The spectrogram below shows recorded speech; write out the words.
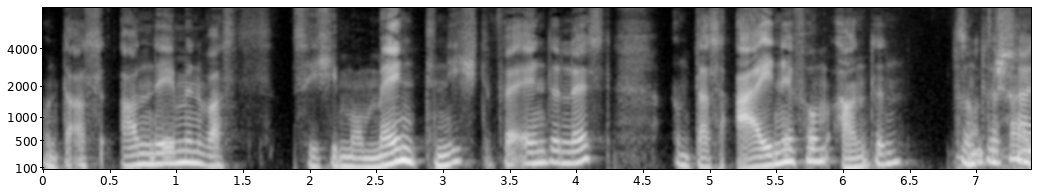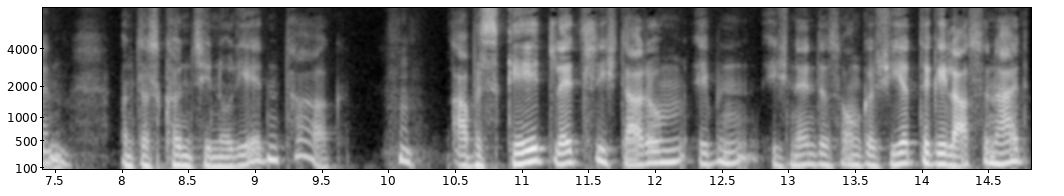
und das annehmen, was sich im Moment nicht verändern lässt und das eine vom anderen zu, zu unterscheiden. unterscheiden. Und das können Sie nur jeden Tag. Hm. Aber es geht letztlich darum, eben, ich nenne das engagierte Gelassenheit,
